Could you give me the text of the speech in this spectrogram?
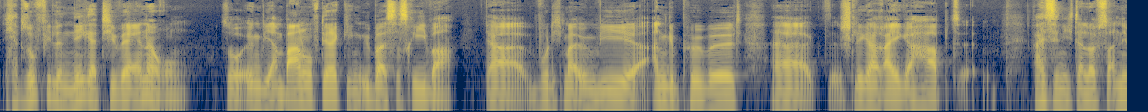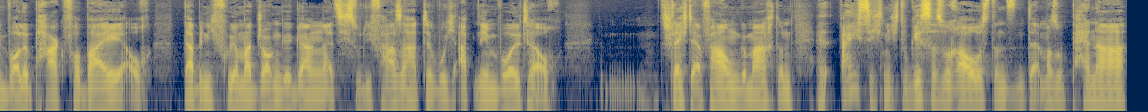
ich habe so viele negative Erinnerungen. So irgendwie am Bahnhof direkt gegenüber ist das Riva ja, wurde ich mal irgendwie angepöbelt, äh, Schlägerei gehabt, weiß ich nicht, dann läufst du an dem Wollepark vorbei, auch da bin ich früher mal joggen gegangen, als ich so die Phase hatte, wo ich abnehmen wollte, auch schlechte Erfahrungen gemacht. Und äh, weiß ich nicht, du gehst da so raus, dann sind da immer so Penner,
